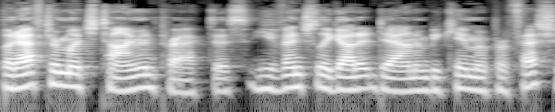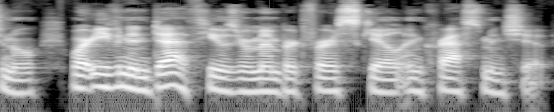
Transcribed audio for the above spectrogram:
But after much time and practice, he eventually got it down and became a professional, where even in death he was remembered for his skill and craftsmanship.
